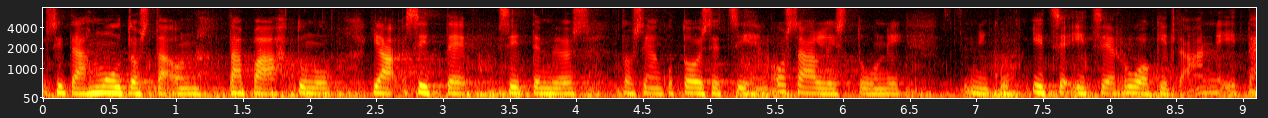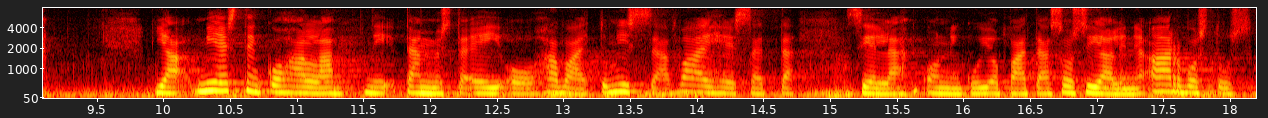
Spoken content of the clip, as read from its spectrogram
sitä muutosta on tapahtunut. Ja sitten, sitten myös tosiaan kun toiset siihen osallistuu, niin, niin kuin itse itse ruokitaan niitä. Ja miesten kohdalla niin tämmöistä ei ole havaittu missään vaiheessa, että siellä on niin kuin jopa tämä sosiaalinen arvostus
